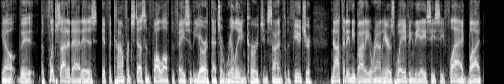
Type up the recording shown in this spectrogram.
You know, the the flip side of that is if the conference doesn't fall off the face of the earth, that's a really encouraging sign for the future. Not that anybody around here is waving the ACC flag, but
